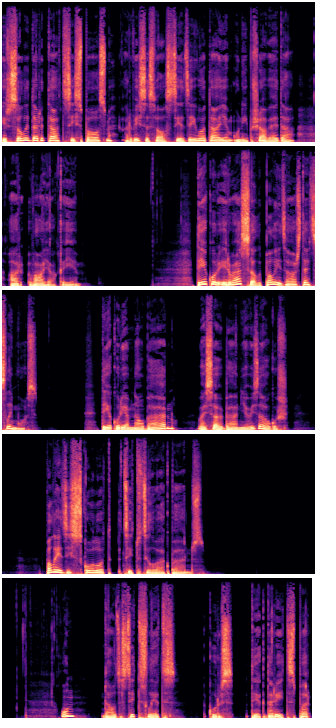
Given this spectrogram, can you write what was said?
ir solidaritātes izpausme ar visas valsts iedzīvotājiem un īpašā veidā ar vājākajiem. Tie, kuri ir veseli, palīdz ārstēt slimos. Tie, kuriem nav bērnu vai savi bērni jau izauguši, palīdz izskolot citu cilvēku bērnus. Un daudzas citas lietas, kuras tiek darītas par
